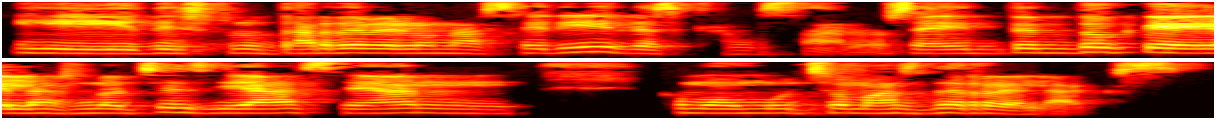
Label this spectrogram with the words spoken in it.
y disfrutar de ver una serie y descansar. O sea, intento que las noches ya sean como mucho más de relax.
